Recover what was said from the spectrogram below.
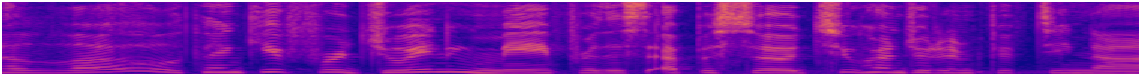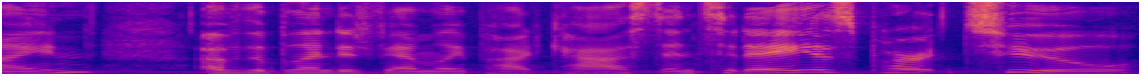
Hello, thank you for joining me for this episode 259 of the Blended Family Podcast. And today is part two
